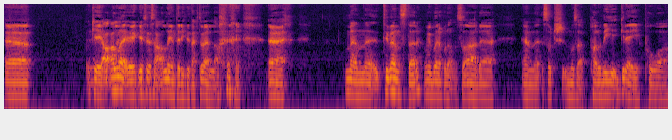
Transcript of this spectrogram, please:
Eh, Okej, alla, är- jag säger så här, alla är inte riktigt aktuella. eh, men eh, till vänster, om vi börjar på den, så är det en sorts så här parodigrej på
